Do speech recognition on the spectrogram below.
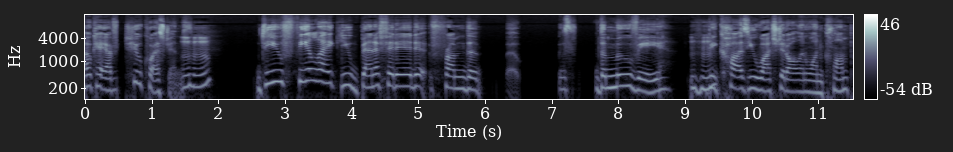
Okay, I have two questions. Mm-hmm. Do you feel like you benefited from the uh, the movie Mm-hmm. because you watched it all in one clump?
